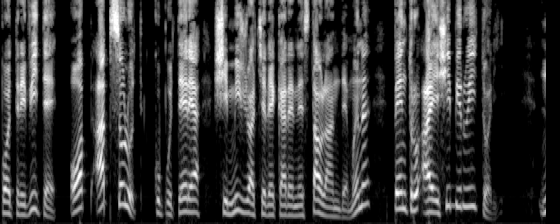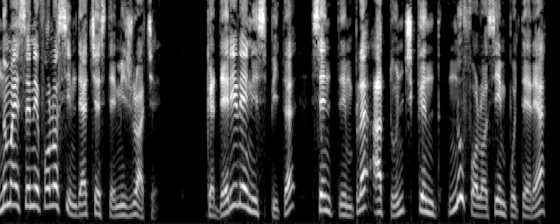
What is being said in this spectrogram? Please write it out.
potrivite absolut cu puterea și mijloacele care ne stau la îndemână pentru a ieși biruitorii. Numai să ne folosim de aceste mijloace. Căderile în ispită se întâmplă atunci când nu folosim puterea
